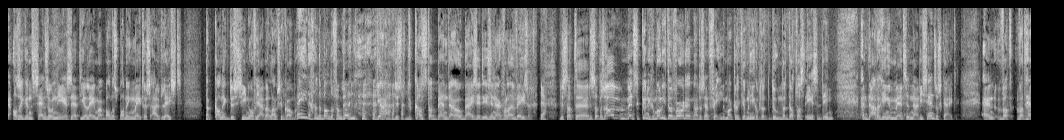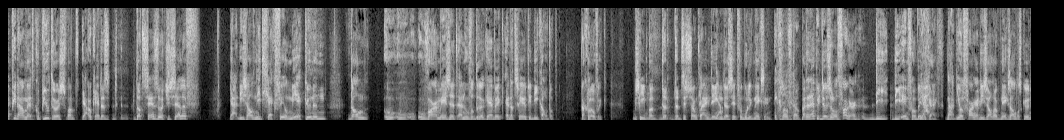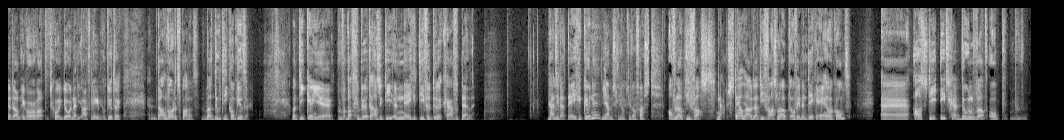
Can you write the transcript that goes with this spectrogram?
Als ik een sensor neerzet die alleen maar bandenspanningmeters uitleest... dan kan ik dus zien of jij bent langsgekomen. Hé, hey, daar gaan de banden van Ben. Ja, dus de kans dat Ben daar ook bij zit is in elk geval aanwezig. Ja. Dus, dat, eh, dus dat was, oh, mensen kunnen gemonitord worden. Nou, er zijn vele makkelijke manieren om dat te doen, maar dat was het eerste ding. En daardoor gingen mensen naar die sensors kijken. En wat, wat heb je nou met computers? Want ja, oké, dat sensortje zelf, ja, die zal niet gek veel meer kunnen dan hoe, hoe, hoe warm is het en hoeveel druk heb ik. En dat schreeuwt hij die kant op. Dat geloof ik. Misschien, want dat, dat is zo'n klein ding, Ja. daar zit vermoedelijk niks in. Ik geloof het ook. Maar dan heb je dus een ontvanger die die info binnenkrijgt. Nou, die ontvanger die zal ook niks anders kunnen dan... ik hoor wat, dat gooi ik door naar die achterliggende computer. Dan wordt het spannend. Wat doet die computer? Want die kun je... Wat gebeurt er als ik die een negatieve druk ga vertellen? Gaat hij daar tegen kunnen? Ja, misschien loopt hij wel vast. Of loopt hij vast? Nou, stel nou dat hij vastloopt of in een dikke error komt. Eh, als die iets gaat doen wat op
